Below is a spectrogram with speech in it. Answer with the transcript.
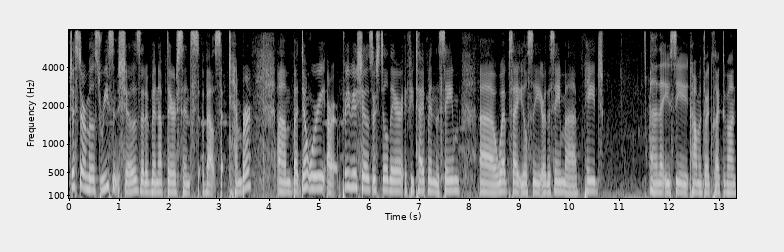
just our most recent shows that have been up there since about September. Um, but don't worry, our previous shows are still there. If you type in the same uh, website, you'll see, or the same uh, page. Uh, that you see Common Thread Collective on.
